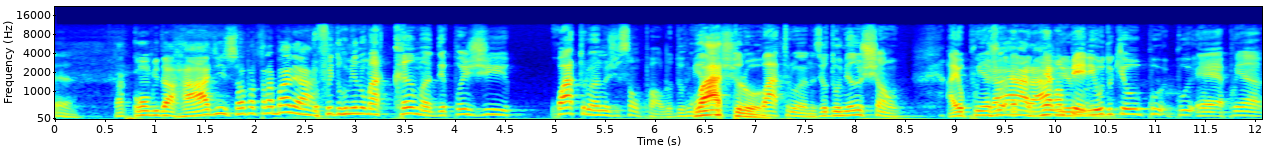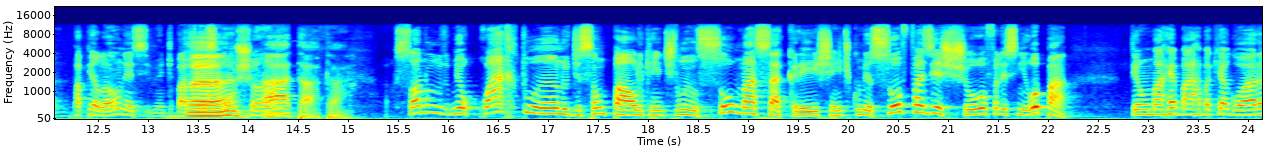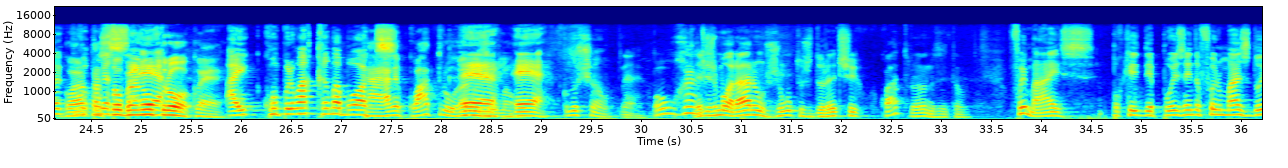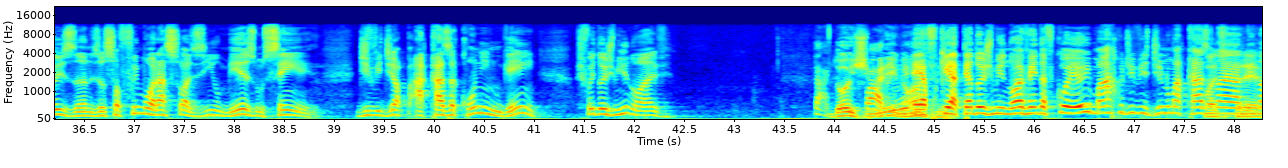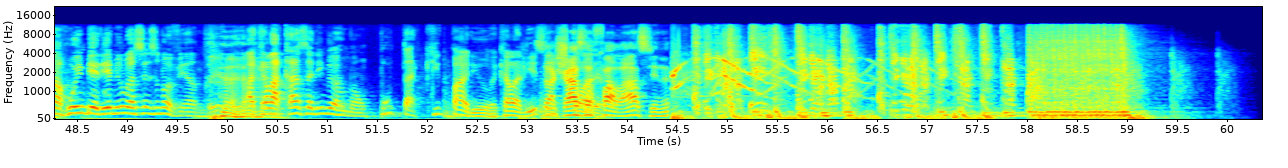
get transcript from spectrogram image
com a Kombi da rádio e só pra trabalhar. Eu fui dormir numa cama depois de quatro anos de São Paulo. Eu dormia Quatro? No, quatro anos. Eu dormia no chão. Aí eu punha. jo- Caralho, Era um período que eu pu- pu- é, punha papelão nesse, debaixo Ah, desse colchão. ah, tá, tá. Só no meu quarto ano de São Paulo, que a gente lançou o Massacration, a gente começou a fazer show, eu falei assim, opa, tem uma rebarba aqui agora. que eu Agora tá começar- sobrando um troco, é. Aí comprei uma cama box. Caralho, quatro anos, é, irmão. é, no chão. É. Porra. Eles moraram juntos durante quatro anos, então. Foi mais, porque depois ainda foram mais dois anos. Eu só fui morar sozinho mesmo, sem dividir a, a casa com ninguém, acho que foi 2009. Tá que 2009. pariu, hein? Nove. É, porque até 2009 ainda ficou eu e Marco dividindo uma casa na, na rua Emberê, 1990. Aquela casa ali, meu irmão, puta que pariu. Aquela ali Se tem a casa história. falasse, né?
